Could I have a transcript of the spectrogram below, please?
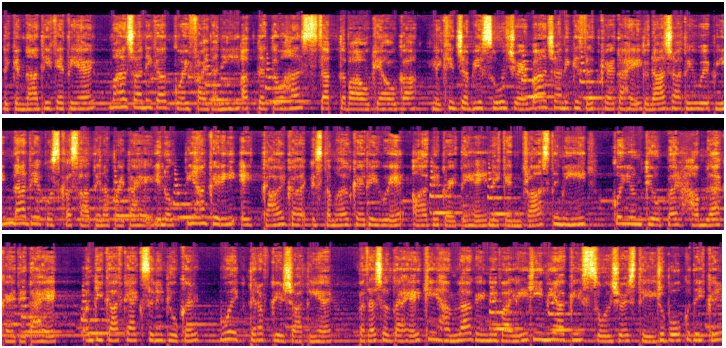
लेकिन नादिया कहती है, वहाँ जाने का कोई फ़ायदा नहीं। अब तक तो वहाँ सब तबाह हो गया होगा? लेकिन जब ये सोच बाहर जाने की जिद करता है तो ना चाहते हुए भी नादिया को उसका साथ देना पड़ता है। ये लोग यहाँ करी एक कार का इस्तेमाल करते हुए आगे बढ़ते हैं, लेकिन रास्ते में ही कोई उनके ऊपर हमला कर देता है। उनकी कार का एक्सीडेंट होकर वो एक तरफ़ गिर जाती है। पता चलता है कि हमला करने वाले कीनिया के सोल्जर्स थे, जो बो को देखकर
